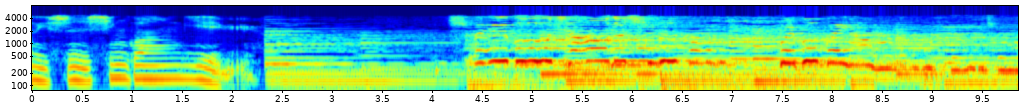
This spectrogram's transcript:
里是星光夜雨。睡不着的时候，会不会有人陪着我？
